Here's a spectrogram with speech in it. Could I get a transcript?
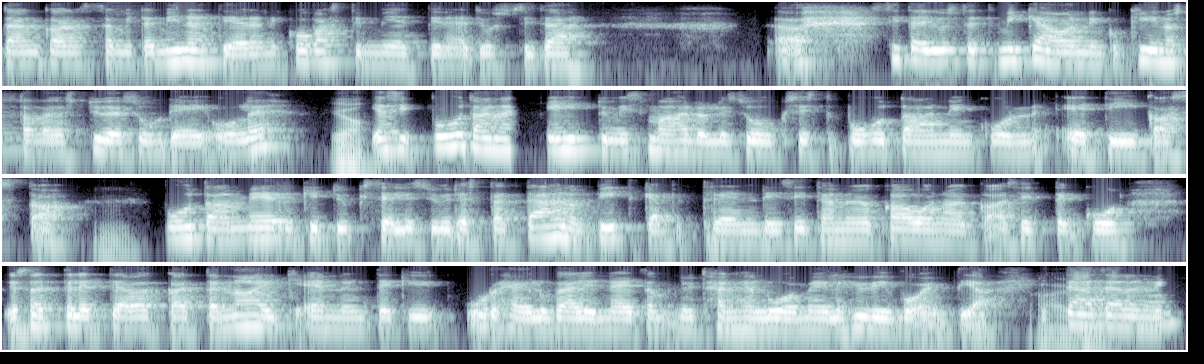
tämän kanssa, mitä minä tiedän, niin kovasti miettineet just sitä, sitä just, että mikä on niin kiinnostavaa, jos työsuhde ei ole. Joo. Ja sitten puhutaan näistä kehittymismahdollisuuksista, puhutaan niin kuin etiikasta, hmm. puhutaan merkityksellisyydestä. Tämähän on pitkä trendi, siitähän on jo kauan aikaa sitten, kun jos ajattelette vaikka, että Nike ennen teki urheiluvälineitä, nythän he luo meille hyvinvointia. Aivan. Tämä tällainen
